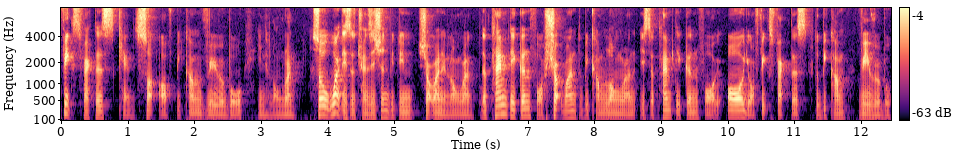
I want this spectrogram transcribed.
fixed factors can sort of become variable in the long run. So what is the transition between short run and long run? The time taken for short run to become long run is the time taken for all your fixed factors to become variable.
